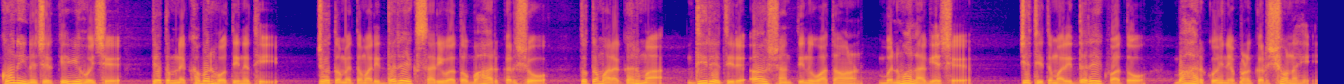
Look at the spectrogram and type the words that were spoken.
કોની નજર કેવી હોય છે તે તમને ખબર હોતી નથી. જો તમે તમારી દરેક સારી વાતો બહાર કરશો, તો તમારા ઘરમાં ધીરે ધીરે અશાંતિનું વાતાવરણ બનવા લાગે છે. જેથી તમારી દરેક વાતો બહાર કોઈને પણ કરશો નહીં.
